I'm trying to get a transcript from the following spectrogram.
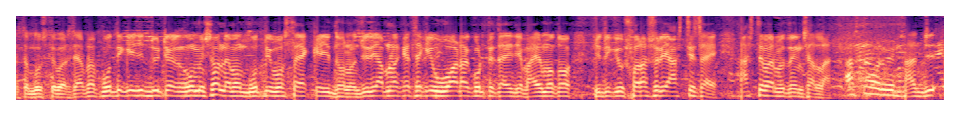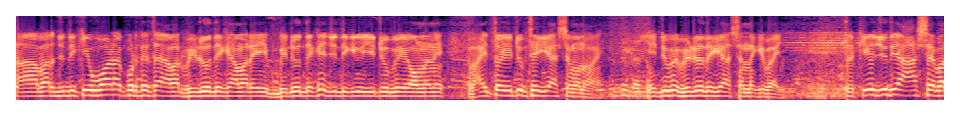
আচ্ছা বুঝতে পারছি। আপনার প্রতি কেজি দুই টাকা কমিশন এবং প্রতি বস্তা এক কেজি ধরুন। যদি আপনার কাছে কেউ অর্ডার করতে চায় যে ভাইয়ের মতো যদি কেউ সরাসরি আসতে চায় আসতে পারবে তো ইনশাল্লাহ? আসতে পারবেন আবার যদি কেউ অর্ডার করতে চায় আবার ভিডিও দেখে আমার এই ভিডিও দেখে যদি কেউ ইউটিউবে অনলাইনে ভাই তো ইউটিউব থেকে আসছে মনে হয়। ইউটিউবে ভিডিও দেখে আসছেন নাকি ভাই? তো কেউ যদি আসে বা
